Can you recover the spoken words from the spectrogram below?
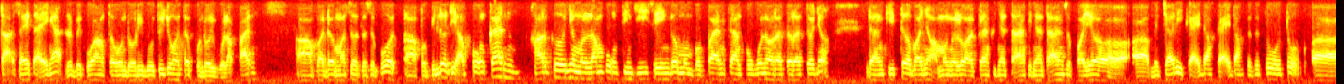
tak saya tak ingat lebih kurang tahun 2007 ataupun 2008. Uh, pada masa tersebut uh, apabila diapungkan harganya melambung tinggi sehingga membebankan pengguna rata-ratanya dan kita banyak mengeluarkan kenyataan-kenyataan supaya uh, mencari kaedah-kaedah tertentu untuk uh,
